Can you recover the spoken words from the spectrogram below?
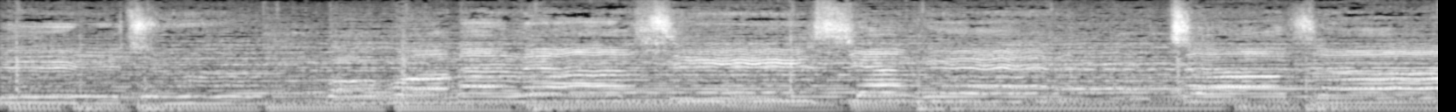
与主，我们两心相约，朝着。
